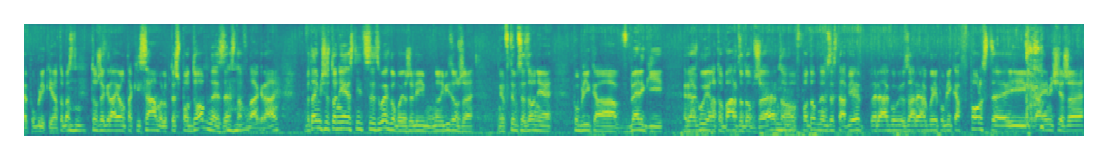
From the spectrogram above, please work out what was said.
e, publiki. Natomiast to, że grają taki sam lub też podobny zestaw nagrań, wydaje mi się, że to nie jest nic złego, bo jeżeli no, oni widzą, że w tym sezonie publika w Belgii reaguje na to bardzo dobrze, to w podobnym zestawie reaguje, zareaguje publika w Polsce i wydaje mi się, że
